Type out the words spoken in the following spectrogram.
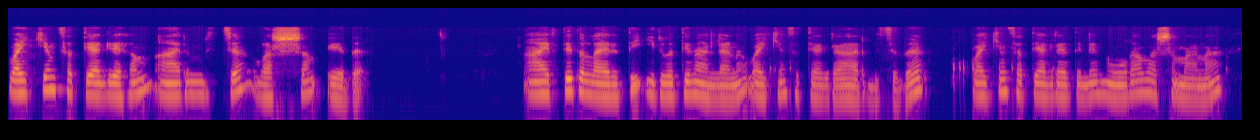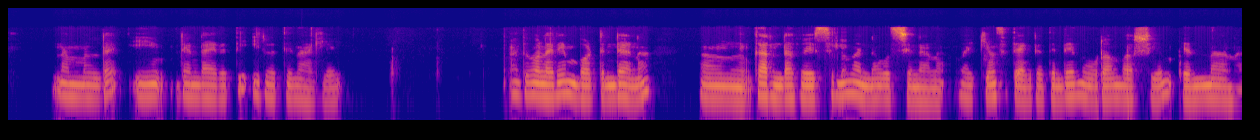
വൈക്കം സത്യാഗ്രഹം ആരംഭിച്ച വർഷം ഏത്? ആയിരത്തി തൊള്ളായിരത്തി ഇരുപത്തിനാലിലാണ് വൈക്കം സത്യാഗ്രഹം ആരംഭിച്ചത്. വൈക്കം സത്യാഗ്രഹത്തിന്റെ നൂറാം വർഷമാണ് നമ്മളുടെ ഈ രണ്ടായിരത്തി ഇരുപത്തിനാലിൽ അത് വളരെ ഇമ്പോർട്ടന്റ് ആണ്. കറണ്ട് അഫയേഴ്സിലും വന്ന ക്വസ്റ്റ്യൻ ആണ്. വൈക്കം സത്യാഗ്രഹത്തിന്റെ നൂറാം വാർഷികം എന്നാണ്.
